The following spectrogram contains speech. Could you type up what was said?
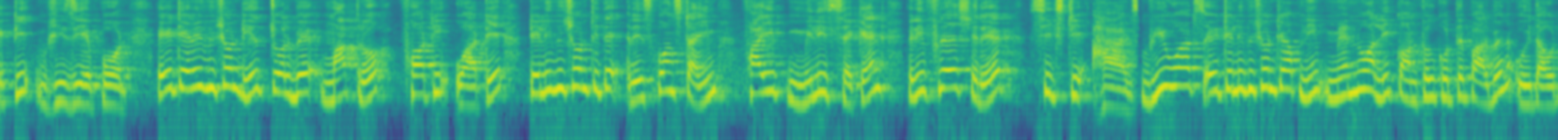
একটি ভিজিএ পোর্ট এই টেলিভিশনটি চলবে মাত্র ফর্টি ওয়াটে টেলিভিশনটিতে response time five millisecond refresh rate sixty hertz viewers, এই টেলিভিশনটি আপনি ম্যানুয়ালি কন্ট্রোল করতে পারবেন উইদাউট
